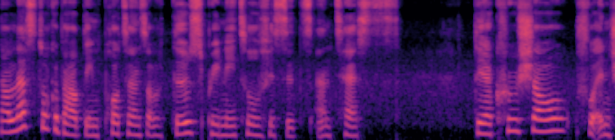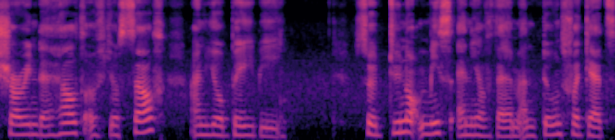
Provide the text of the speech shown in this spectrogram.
Now, let's talk about the importance of those prenatal visits and tests. They are crucial for ensuring the health of yourself and your baby. So, do not miss any of them and don't forget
